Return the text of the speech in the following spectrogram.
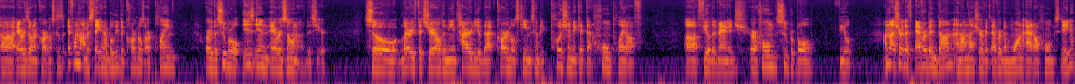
uh, Arizona Cardinals. Because if I'm not mistaken, I believe the Cardinals are playing, or the Super Bowl is in Arizona this year. So Larry Fitzgerald and the entirety of that Cardinals team is going to be pushing to get that home playoff uh, field advantage or home Super Bowl field. I'm not sure that's ever been done, and I'm not sure if it's ever been won at a home stadium.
